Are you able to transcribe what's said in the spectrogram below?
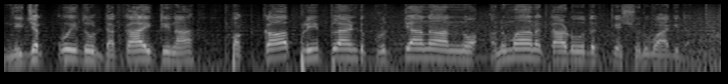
ನಿಜಕ್ಕೂ ಇದು ಡಕಾಯಿತಿನ? ಪಕ್ಕಾ ಪ್ರೀಪ್ಲ್ಯಾಂಡ್ ಕೃತ್ಯಾನ ಅನ್ನೋ ಅನುಮಾನ ಕಾಡುವುದಕ್ಕೆ ಶುರುವಾಗಿದೆ.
